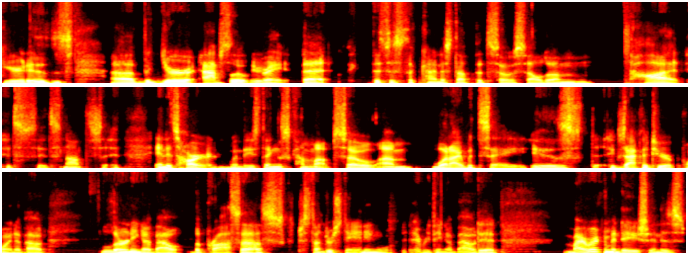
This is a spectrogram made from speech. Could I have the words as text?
here it is. Uh, but you're absolutely right that this is the kind of stuff that's so seldom taught. It's it's not, and it's hard when these things come up. So, um, what I would say is exactly to your point about learning about the process, just understanding everything about it. My recommendation is,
